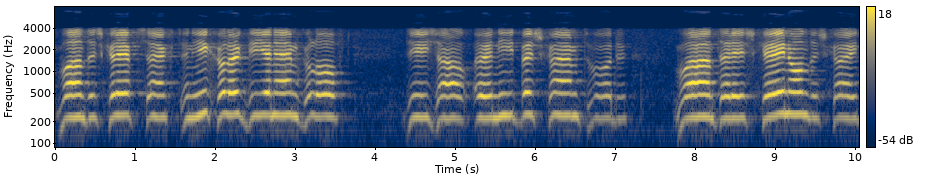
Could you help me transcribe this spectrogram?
Want de schrift zegt, een iegelijk die in hem gelooft, die zal er niet beschaamd worden. Want er is geen onderscheid,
